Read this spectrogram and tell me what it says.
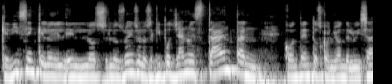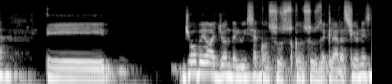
que dicen que los, dueños de los equipos ya no están tan contentos con John de Luisa. Eh, yo veo a John de Luisa con sus, con sus declaraciones,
